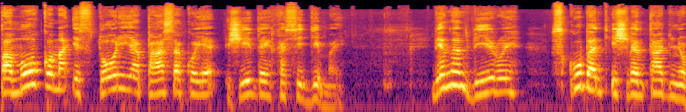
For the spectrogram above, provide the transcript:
Pamokoma istorija pasakoja žydai hasidimai. Vienam vyrui skubant į šventadienio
